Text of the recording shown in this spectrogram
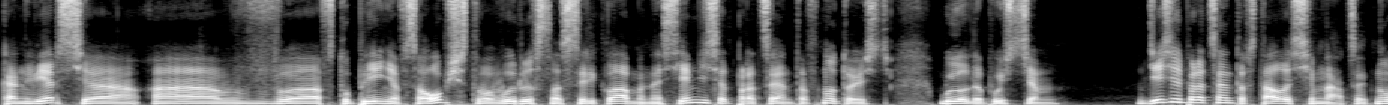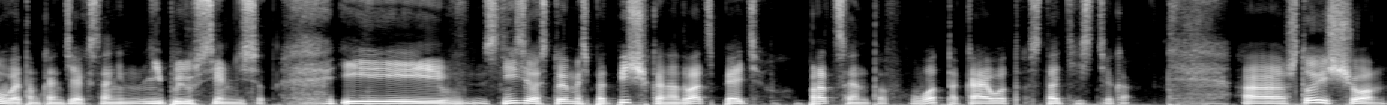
Конверсия э, в вступление в сообщество выросла с рекламы на 70%, ну, то есть было, допустим, 10% стало 17, ну, в этом контексте, а не, плюс 70. И снизилась стоимость подписчика на 25%. Вот такая вот статистика. А, что еще?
